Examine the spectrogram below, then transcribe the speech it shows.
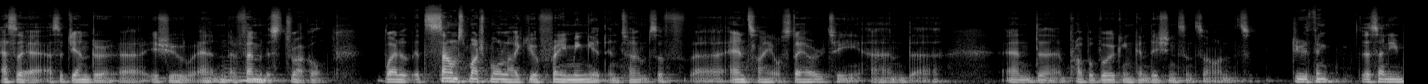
as a as a gender uh, issue and a feminist struggle. Well, it sounds much more like you're framing it in terms of uh, anti-austerity and uh, and uh, proper working conditions and so on. So do you think there's any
